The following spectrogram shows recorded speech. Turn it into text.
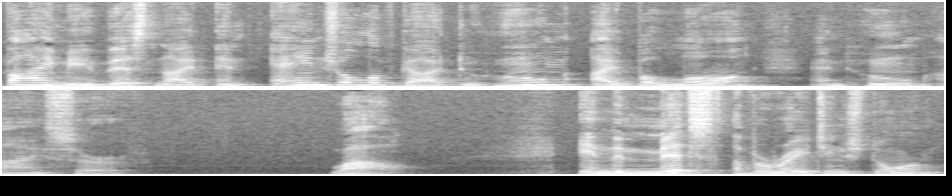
by me this night an angel of God to whom I belong and whom I serve. Wow. In the midst of a raging storm,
